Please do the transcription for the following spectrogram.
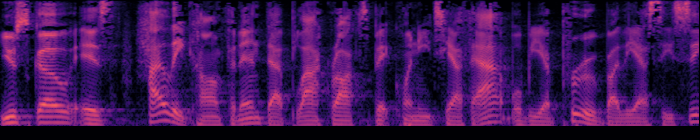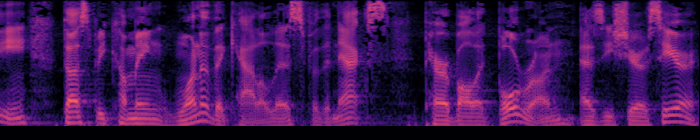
Yusko is highly confident that BlackRock's Bitcoin ETF app will be approved by the SEC, thus becoming one of the catalysts for the next parabolic bull run. As he shares here,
